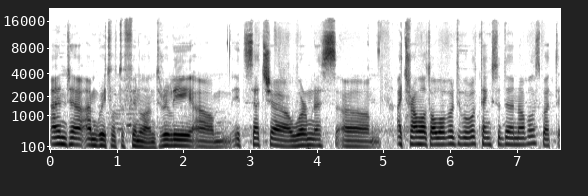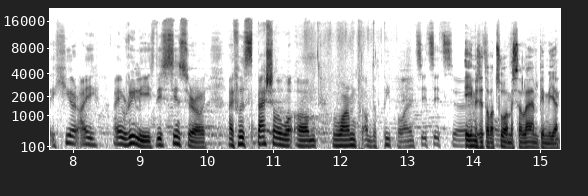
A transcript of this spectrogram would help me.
And uh, I'm grateful to Finland. Really, um, it's such a warmness. Um, I traveled all over the world thanks to the novels, but here I I really, this sincerely, I feel special um, warmth of the people. And it's, it's, uh, Ihmiset ovat Suomessa lämpimiä.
